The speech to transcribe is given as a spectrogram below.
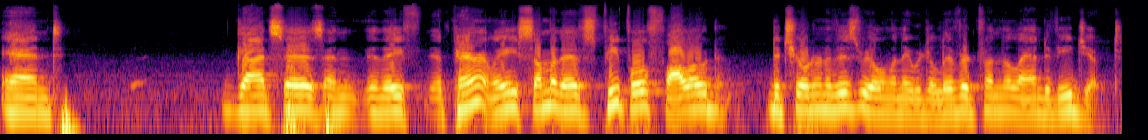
And God says, and they apparently, some of those people followed the children of Israel when they were delivered from the land of Egypt.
